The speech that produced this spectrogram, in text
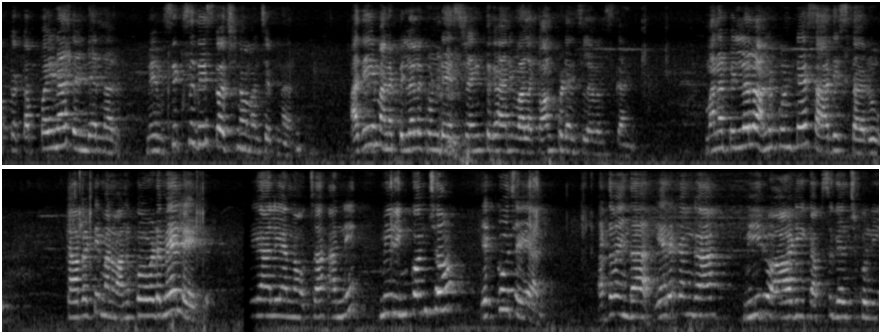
ఒక్క కప్ అయినా తెండి అన్నారు. మేము సిక్స్ తీసుకొచ్చినామని చెప్పినారు. అది మన పిల్లలకు ఉండే స్ట్రెంగ్త్ కానీ వాళ్ళ కాన్ఫిడెన్స్ లెవెల్స్ కానీ మన పిల్లలు అనుకుంటే సాధిస్తారు. కాబట్టి మనం అనుకోవడమే లేట్ చేయాలి అన్న ఉత్సాహాన్ని మీరు ఇంకొంచెం ఎక్కువ చేయాలి. అర్థమైందా? ఏ రకంగా? మీరు ఆడి కప్స్ గెలుచుకుని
